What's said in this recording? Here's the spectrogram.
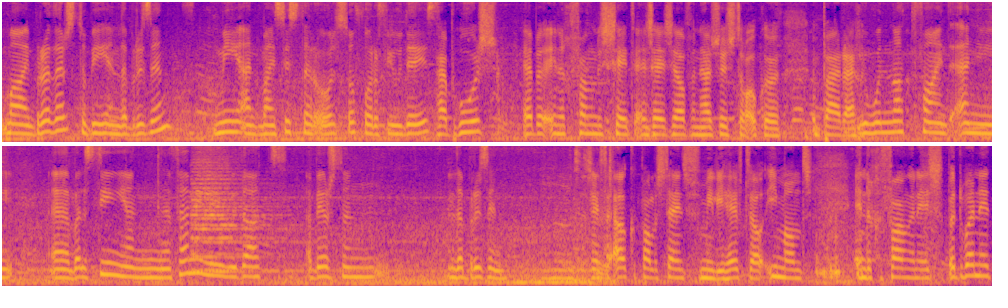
my brothers to be in the prison. Me and my sister also for a few days. Haar broers hebben in de gevangenis gezeten en zij zelf en haar zuster ook een paar dagen. You will not find any Palestinian family without a person in the prison. Ze zegt elke Palestijnse familie heeft wel iemand in de gevangenis. But when, it,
